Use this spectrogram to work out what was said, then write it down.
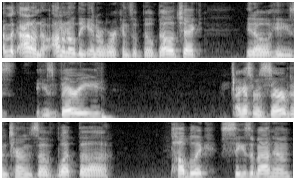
Look, I don't know. I don't know the inner workings of Bill Belichick. You know, he's he's very, I guess, reserved in terms of what the public sees about him,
